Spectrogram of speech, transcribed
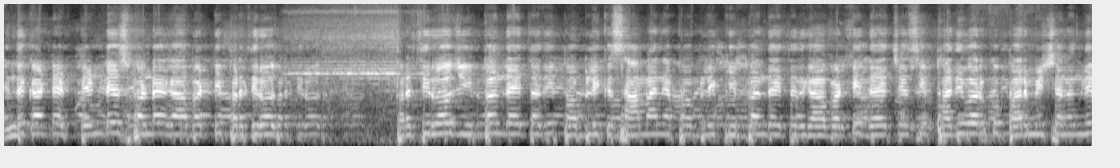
ఎందుకంటే టెన్ డేస్ పండగ కాబట్టి ప్రతిరోజు ప్రతిరోజు ఇబ్బంది అవుతుంది పబ్లిక్ సామాన్య పబ్లిక్ ఇబ్బంది అవుతుంది కాబట్టి దయచేసి పది వరకు పర్మిషన్ ఉంది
